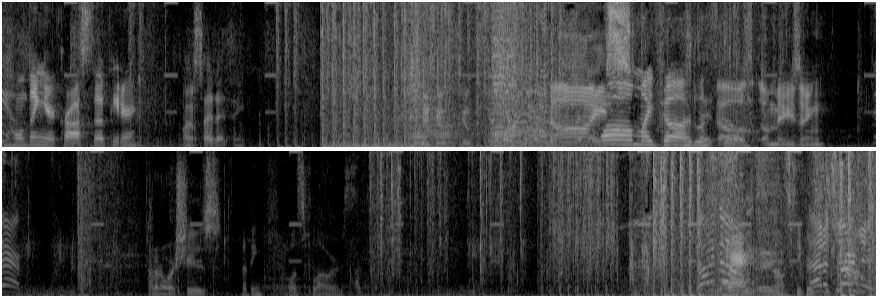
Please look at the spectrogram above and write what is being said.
I'm holding your cross though, Peter. On site, I think. Two. Nice. Oh my god, let's That go. was amazing. I don't know where she is. I think it was flowers. Gotta go. Where? No, secret. Gotta secret. charge it.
